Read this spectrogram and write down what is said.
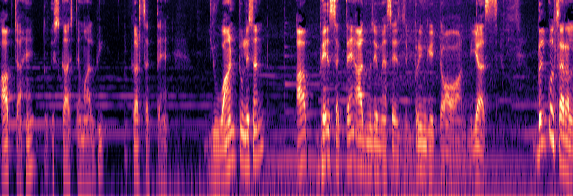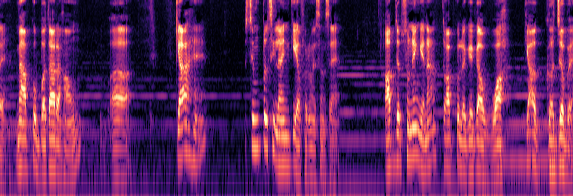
आप चाहें तो इसका इस्तेमाल भी कर सकते हैं। यू वॉन्ट टू लिसन आप भेज सकते हैं। आज मुझे message bring it on yes बिल्कुल सरल है। मैं आपको बता रहा हूँ क्या है? सिंपल सी लाइन की अफर्मेशंस हैं। आप जब सुनेंगे ना तो आपको लगेगा, वाह, क्या गजब है।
